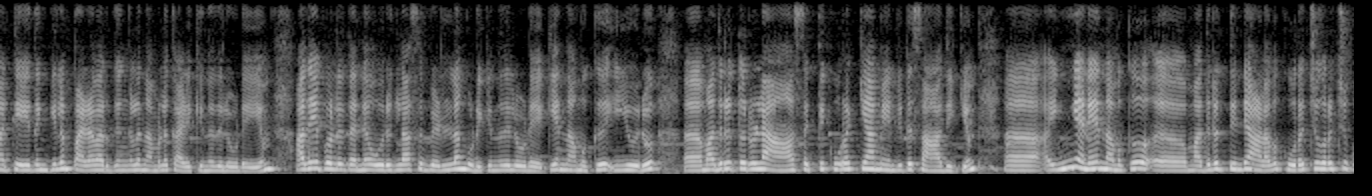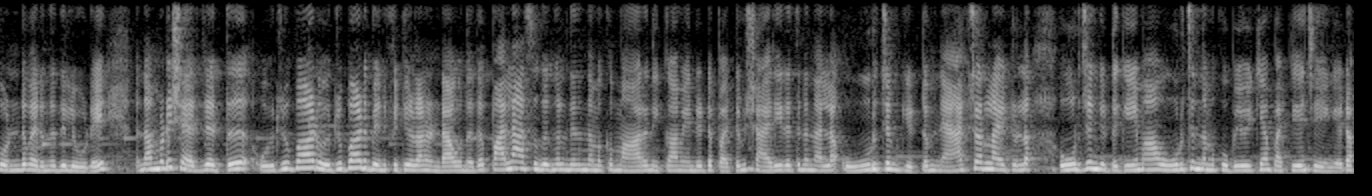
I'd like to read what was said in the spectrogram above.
മറ്റേതെങ്കിലും പഴവർഗങ്ങൾ നമ്മൾ കഴിക്കുന്നതിലൂടെയും അതേപോലെ തന്നെ ഒരു ഗ്ലാസ് വെള്ളം കുടിക്കുന്നതിലൂടെയൊക്കെ നമുക്ക് ഈ ഒരു മധുരത്തോടുള്ള ആസക്തി കുറയ്ക്കാൻ വേണ്ടിയിട്ട് സാധിക്കും. ഇങ്ങനെ നമുക്ക് മധുരത്തിന്റെ അളവ് കുറച്ച് കുറച്ച് കൊണ്ടുവരുന്നതിലൂടെ നമ്മുടെ ശരീരത്ത് ഒരുപാട് ഒരുപാട് ബെനിഫിറ്റുകളാണ് ഉണ്ടാകുന്നത് പല അസുഖങ്ങളിൽ നിന്ന് നമുക്ക് മാറി നിൽക്കാൻ വേണ്ടിയിട്ട് പറ്റും. ശരീരത്തിന് നല്ല ഊർജം കിട്ടും. നാച്ചുറലായിട്ടുള്ള ഊർജം കിട്ടുകയും ആ ഊർജം നമുക്ക് ഉപയോഗിക്കാൻ പറ്റുകയും ചെയ്യും കേട്ടോ.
